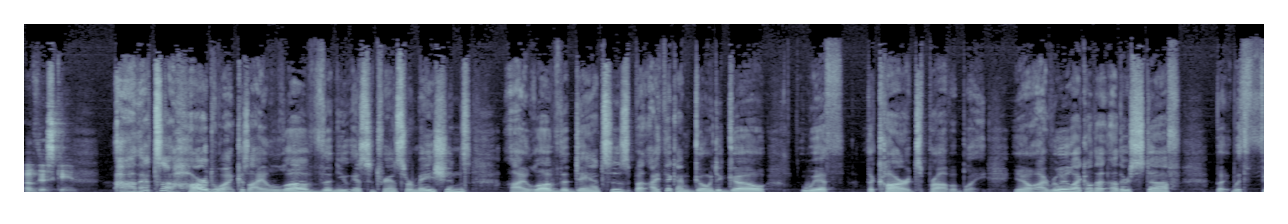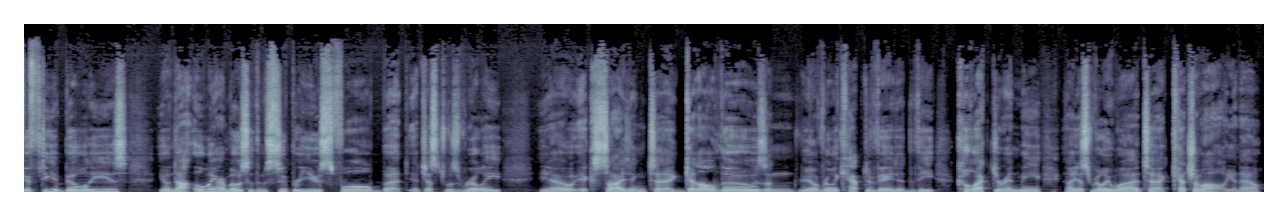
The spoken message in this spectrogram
of this game? Ah, that's a hard one because I love the new instant transformations. I love the dances, but I think I'm going to go with the cards probably. You know, I really like all that other stuff, but with 50 abilities, you know, not only are most of them super useful, but it just was really, you know, exciting to get all those and, you know, really captivated the collector in me. And I just really wanted to catch them all, you know?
